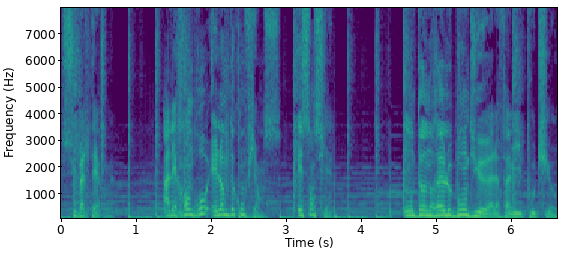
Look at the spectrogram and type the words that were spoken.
subalternes. Alejandro est l'homme de confiance, essentiel. On donnerait le bon Dieu à la famille Puccio.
